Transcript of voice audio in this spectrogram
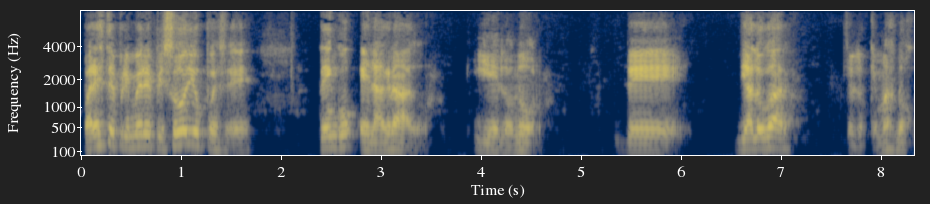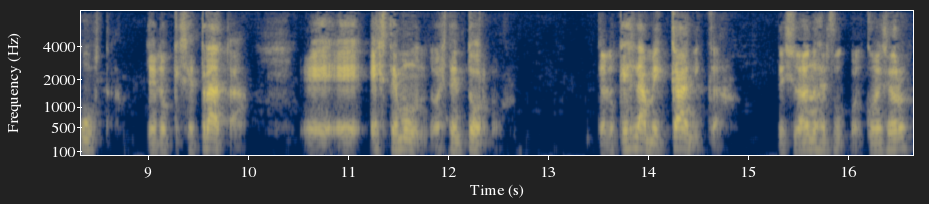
Para este primer episodio, pues eh, tengo el agrado y el honor de dialogar de lo que más nos gusta, de lo que se trata eh, eh, este mundo, este entorno, de lo que es la mecánica de Ciudadanos del Fútbol, con el señor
